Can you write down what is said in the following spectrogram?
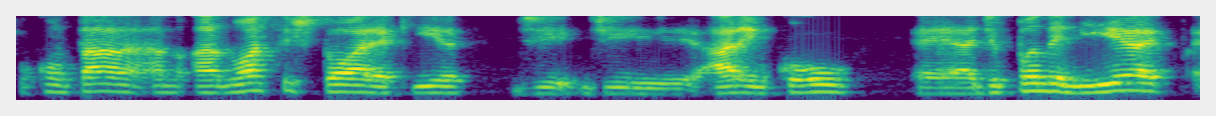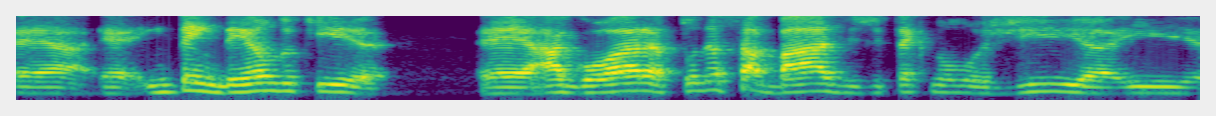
vou contar a, a, nossa história aqui de, de Arenco, é, de pandemia, é, é, entendendo que é, agora toda essa base de tecnologia e,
